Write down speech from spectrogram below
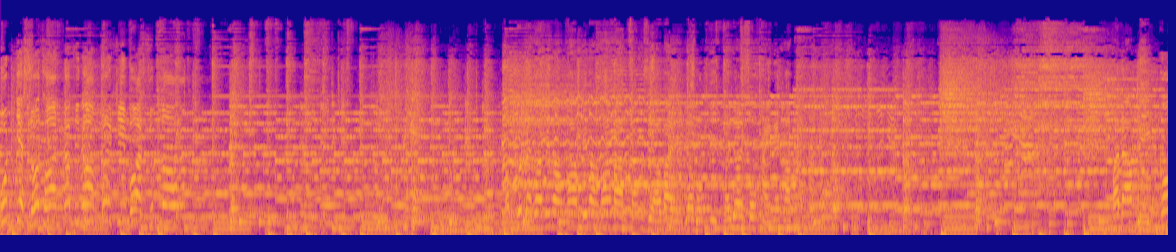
บุญยโสธรครับพี่น้องมือคีย์บอร์ดสุดหล่อครับขอบคุณนะครับพี่น้องครับพี่น้องทางบ้านฟังเสือไปเดี๋ยวผมอีกทยอยส่งให้นะครับ มาดามหนิงโอ้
